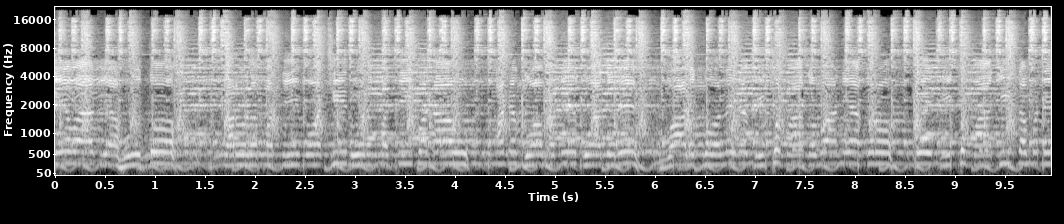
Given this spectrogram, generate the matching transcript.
લેવા બેહું તો કરોડપતિ મોછી રોડપતિ બનાવું. અને ગોમને ગોદરે વાળકો લઈને ભીખ માંગવાન્યા કરો. કોઈ ભીખ માગી તમને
